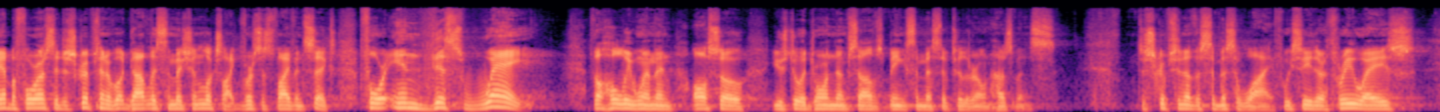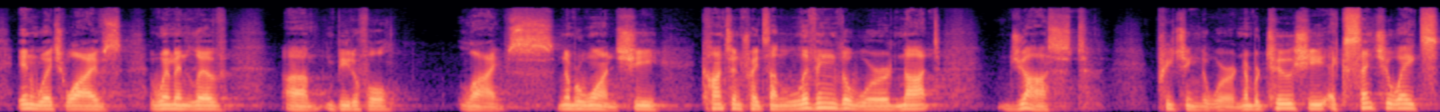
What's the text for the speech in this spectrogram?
have before us a description of what godly submission looks like, verses 5 and 6. For in this way, the holy women also used to adorn themselves, being submissive to their own husbands. Description of the submissive wife. We see there are three ways in which wives, women live um, beautiful lives. Number one, she concentrates on living the word, not just preaching the word. Number two, she accentuates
